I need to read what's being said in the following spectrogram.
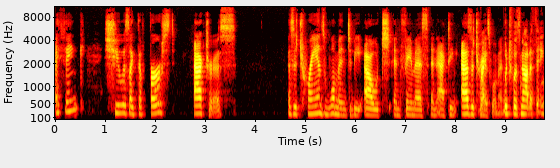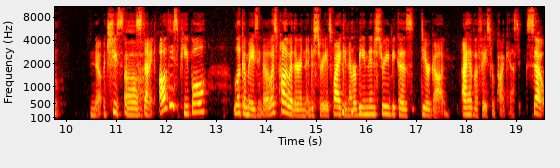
I think. She was like the first actress as a trans woman to be out and famous and acting as a trans Right. woman. Which was not a thing. No, and she's Ugh. stunning. All these people look amazing, by the way. It's probably why they're in the industry. It's why I could never be in the industry because, dear God, I have a face for podcasting. So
